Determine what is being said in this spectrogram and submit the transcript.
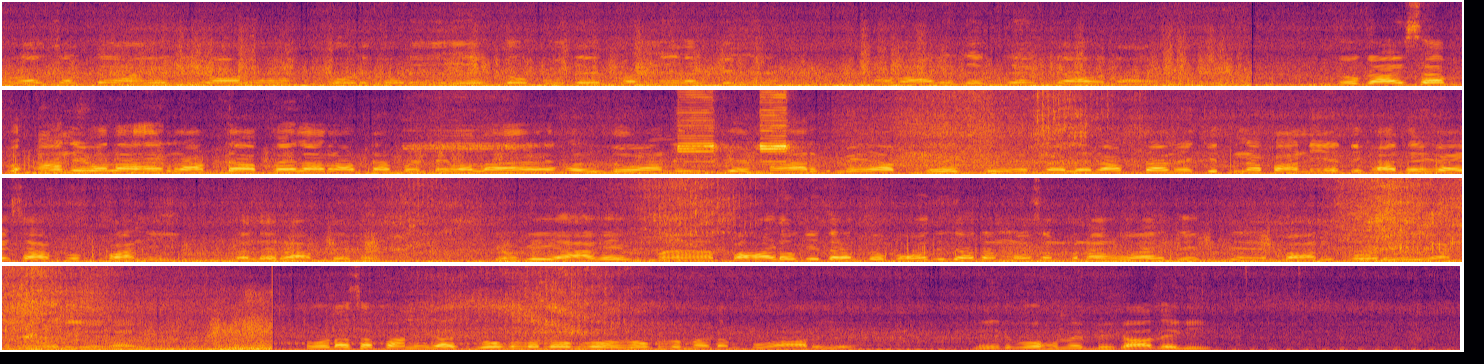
थोड़ा चलते हैं आगे की और थोड़ी थोड़ी एक दो बूंदें पड़ने लग हैं। अब आगे देखते हैं क्या होता है। तो गाय अब आने वाला है राफ्टा पहला राफ्टा पड़ने वाला है हल्द्वानी के मार्ग में। आप देखते हैं पहले राफ्टा में कितना पानी है। दिखाते हैं गाय साहब को पानी, पहले राफ्टे में। क्योंकि आगे पहाड़ों की तरफ़ तो बहुत ही ज़्यादा मौसम बना हुआ है। देखते हैं बारिश हो रही है या नहीं हो रही है गाइस थोड़ा सा पानी गाय रोक लो रोक लो रोक लो मैडम वो आ रही है। नहीं तो वो हमें भिगा देगी।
